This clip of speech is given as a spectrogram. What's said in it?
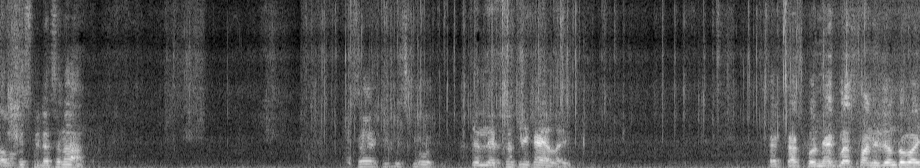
ভালো বিস্কুট আছে না? কি কি লাই। এক কাজ করেন এক গ্লাস পানি দেন তো ভাই।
